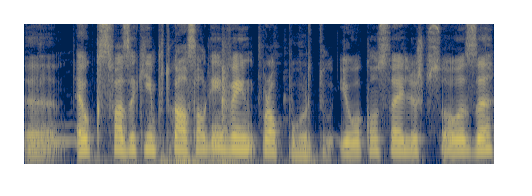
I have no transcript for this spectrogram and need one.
Uh, é o que se faz aqui em Portugal. Se alguém vem para o Porto, eu aconselho as pessoas a uh,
